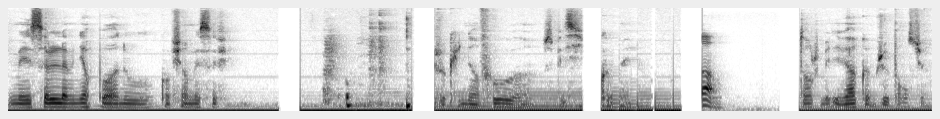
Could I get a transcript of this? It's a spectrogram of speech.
mais seul l'avenir pourra nous confirmer ce fait. J'ai aucune info euh, spécifique, quoi, mais... Ah. Attends, je mets des verres comme je pense, tu vois.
